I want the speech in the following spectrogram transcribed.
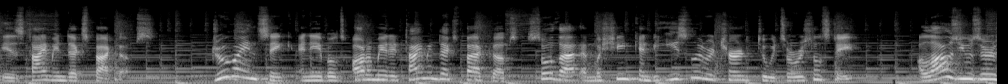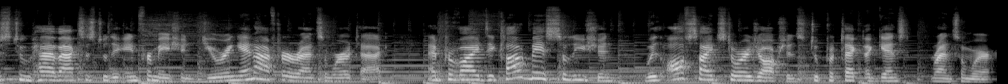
is time index backups. Druva InSync enables automated time index backups so that a machine can be easily returned to its original state, allows users to have access to the information during and after a ransomware attack, and provides a cloud-based solution with off-site storage options to protect against ransomware.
